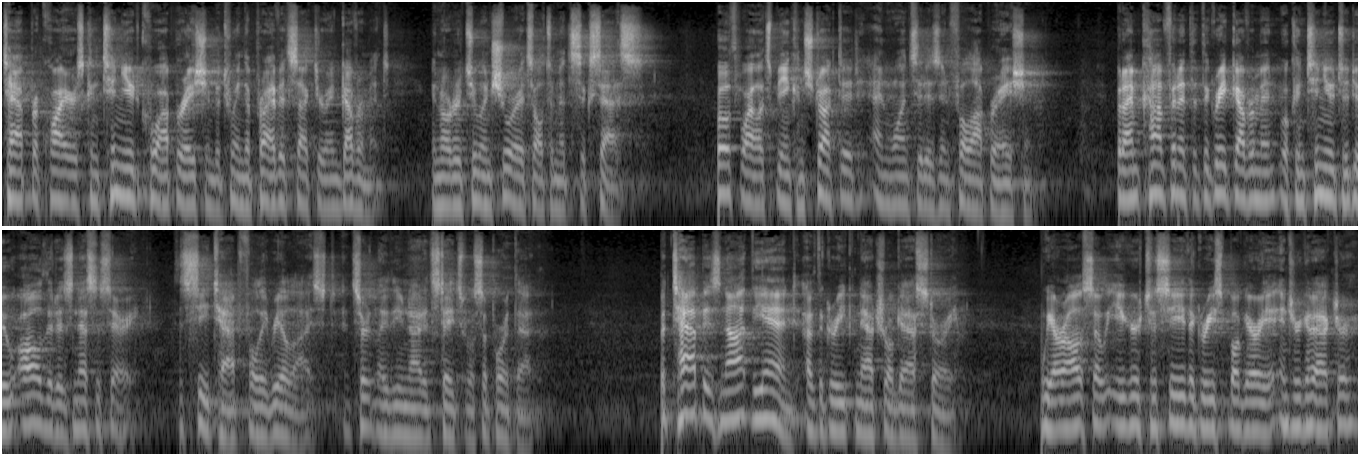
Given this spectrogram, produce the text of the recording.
TAP requires continued cooperation between the private sector and government in order to ensure its ultimate success, both while it's being constructed and once it is in full operation. But I'm confident that the Greek government will continue to do all that is necessary to see TAP fully realized, and certainly the United States will support that. But TAP is not the end of the Greek natural gas story. We are also eager to see the Greece Bulgaria interconnector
